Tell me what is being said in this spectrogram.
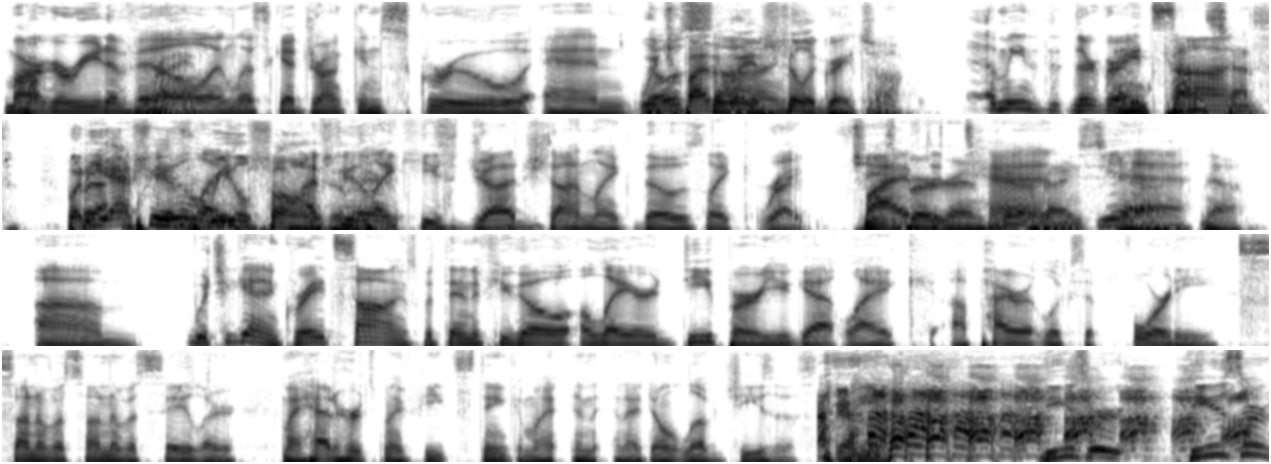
Margaritaville Right. and Let's Get Drunk and Screw and Which, by the way, is still a great song. I mean, they're great And concept. songs. But he actually has like, real songs I in feel there. like he's judged on like those like Right. five Cheeseburger to in ten. Paradise. Yeah. yeah. Um, which again, great songs. But then if you go a layer deeper, you get like a pirate looks at forty, son of a son of a sailor. My head hurts, my feet stink, and my and, and I don't love Jesus. I mean, these are these are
